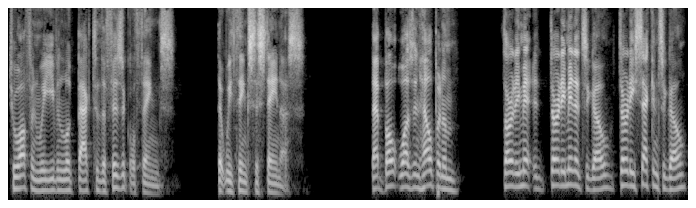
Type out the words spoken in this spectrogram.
Too often we even look back to the physical things that we think sustain us. That boat wasn't helping them 30, mi- 30 minutes ago, 30 seconds ago.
